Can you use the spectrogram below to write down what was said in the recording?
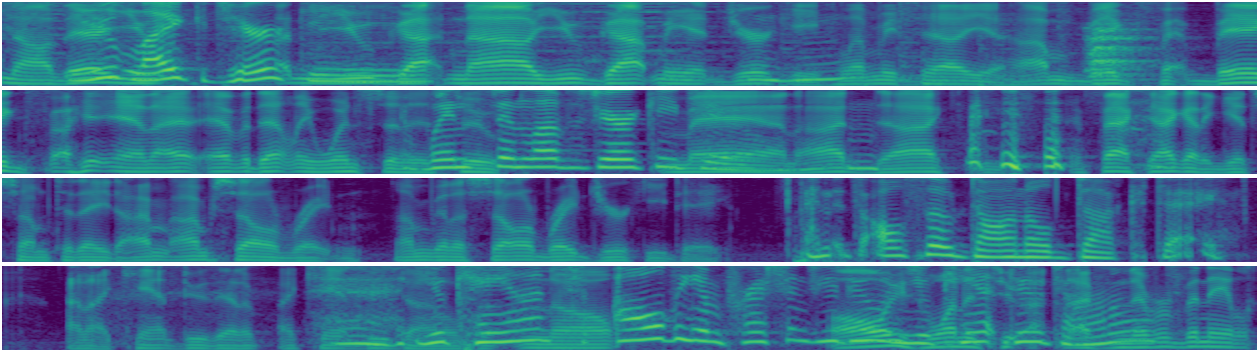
now there you, you, like jerky. You got now. You got me at jerky. Mm-hmm. Let me tell you, I'm big, fa- big, fa- and I, evidently Winston is Winston too. loves jerky too. Man, I, Mm-hmm. I, in fact, I got to get some today. I'm, I'm celebrating. I'm going to celebrate Jerky Day, And it's also Donald Duck Day. and I can't do that. I can't do Donald. you can't? No. All the impressions you do, and Always you can't to. do Donald? I've never been able.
